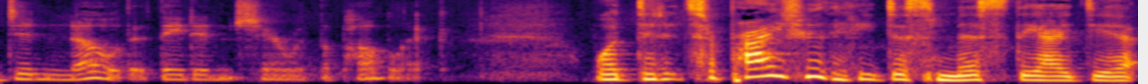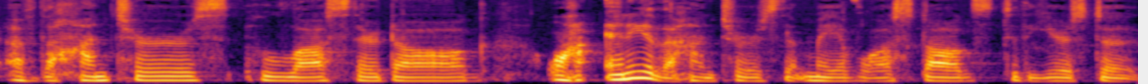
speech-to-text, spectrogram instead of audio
didn't know that they didn't share with the public? Well, did it surprise you that he dismissed the idea of the hunters who lost their dog, or any of the hunters that may have lost dogs to the years to,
